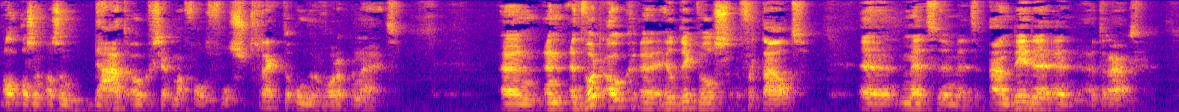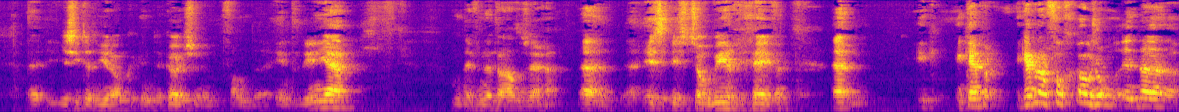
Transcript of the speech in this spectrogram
als een, als een daad ook, zeg maar, vol volstrekte onderworpenheid. En, en het wordt ook uh, heel dikwijls vertaald uh, met, uh, met aanbidden en uiteraard, uh, je ziet het hier ook in de keuze van de interlineair, om het even neutraal te zeggen, is, is het zo weergegeven. ik, ik, heb er, ik heb er ook voor gekozen om, in de,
